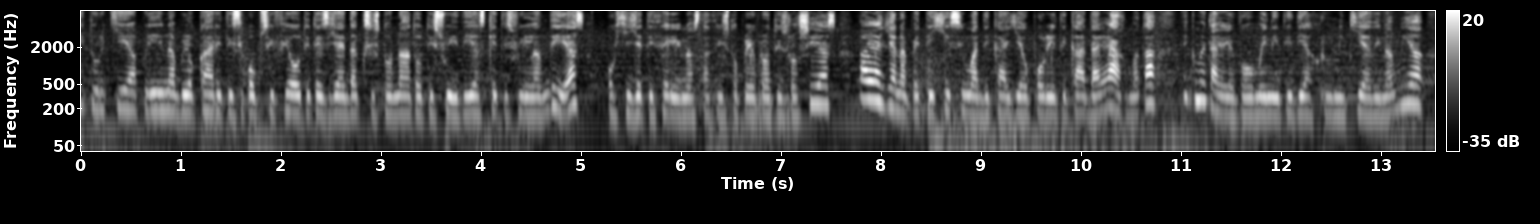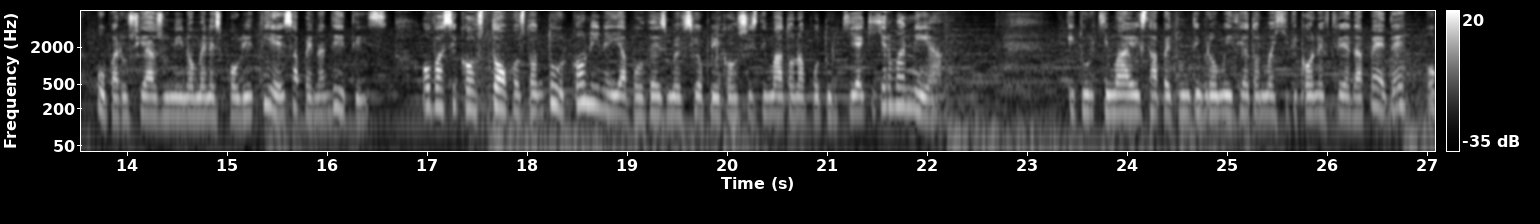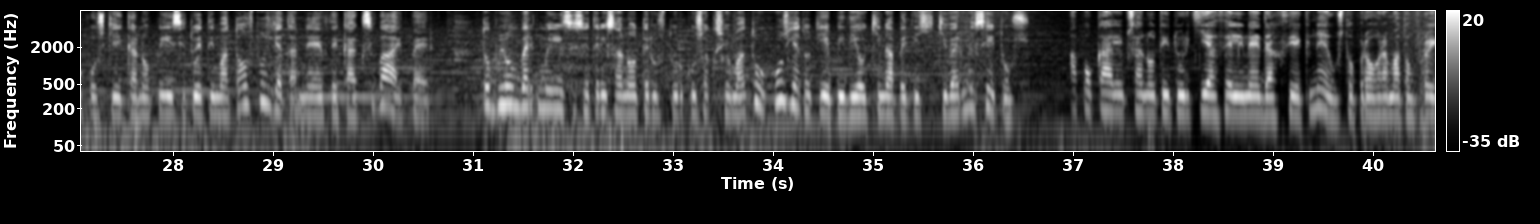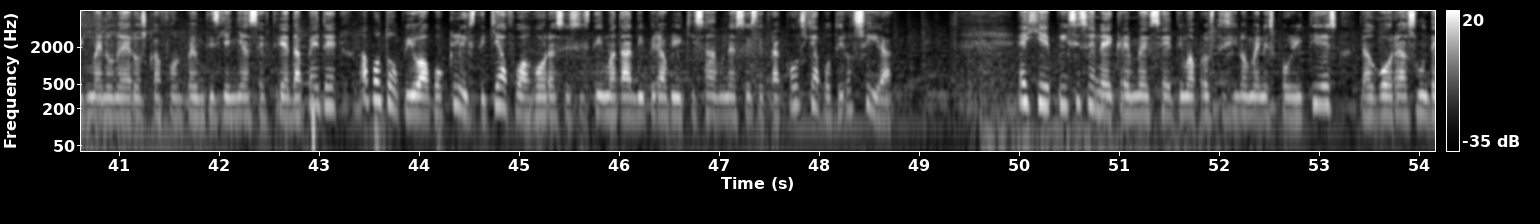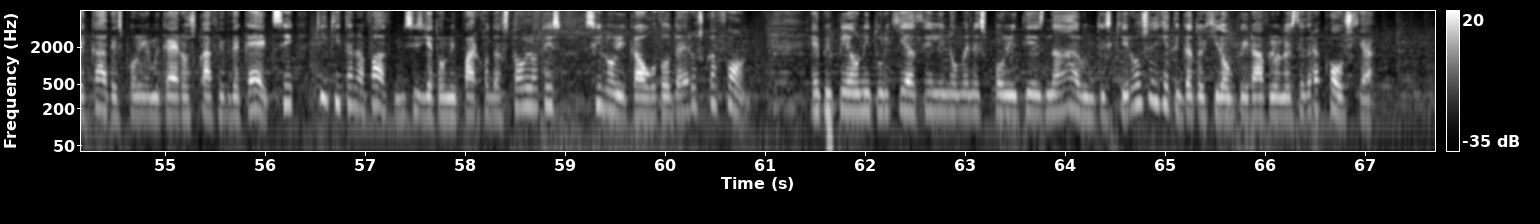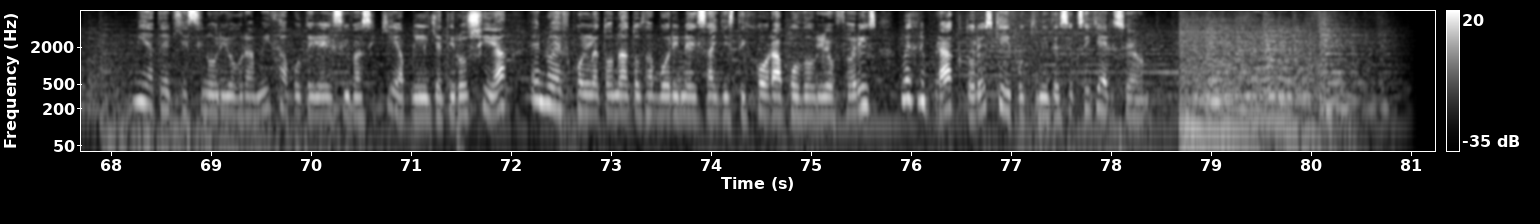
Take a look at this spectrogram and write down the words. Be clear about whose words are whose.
Speaker 1: Η Τουρκία απειλεί να μπλοκάρει τις υποψηφιότητες για ένταξη στο ΝΑΤΟ της Σουηδίας και της Φιλανδίας, όχι γιατί θέλει να σταθεί στο πλευρό της Ρωσίας, αλλά για να πετύχει σημαντικά γεωπολιτικά ανταλλάγματα, εκμεταλλευόμενη τη διαχρονική αδυναμία που παρουσιάζουν οι Ηνωμένες Πολιτείες απέναντί της. Ο βασικός στόχος των Τούρκων είναι η αποδέσμευση οπλικών συστημάτων από Τουρκία και Γερμανία. Οι Τούρκοι μάλιστα απαιτούν την προμήθεια των μαχητικών F-35, όπως και η ικανοποίηση του αιτήματός τους για τα νέα F-16 Viper. Το Bloomberg μίλησε σε τρεις ανώτερους Τούρκους αξιωματούχους για το τι επιδιώκει να πετύχει η κυβέρνησή τους. Αποκάλυψαν ότι η Τουρκία θέλει να ενταχθεί εκ νέου στο πρόγραμμα των προηγμένων αεροσκαφών 5η γενιάς F-35, από το οποίο αποκλείστηκε αφού αγόρασε συστήματα αντιπυραυλικής άμυνας S-400 από τη Ρωσία έχει επίσης ένα εκρεμές αίτημα προς τις Ηνωμένες Πολιτείες να αγοράσουν δεκάδες πολεμικά αεροσκάφη F-16 και κοίτα αναβάθμισης για τον υπάρχοντα στόλο της συνολικά 80 αεροσκαφών. Επιπλέον η Τουρκία θέλει οι Ηνωμένες Πολιτείες να άρουν τις κυρώσεις για την κατοχή των πυράβλων S-400. Μια τέτοια συνοριογραμμή θα αποτελέσει βασική απειλή για τη Ρωσία, ενώ εύκολα το ΝΑΤΟ θα μπορεί να εισάγει στη χώρα από δολιοφθορείς μέχρι πράκτορες και υποκινήτες εξεγέρσεων.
